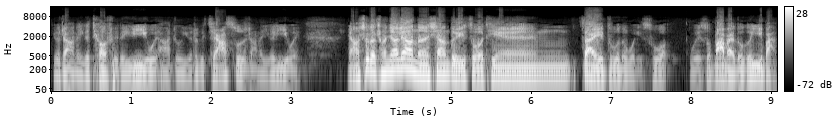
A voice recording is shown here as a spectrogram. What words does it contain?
有这样的一个跳水的一个意味哈，就有这个加速的这样的一个意味。两市的成交量呢，相对于昨天再度的萎缩，萎缩八百多个亿吧。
